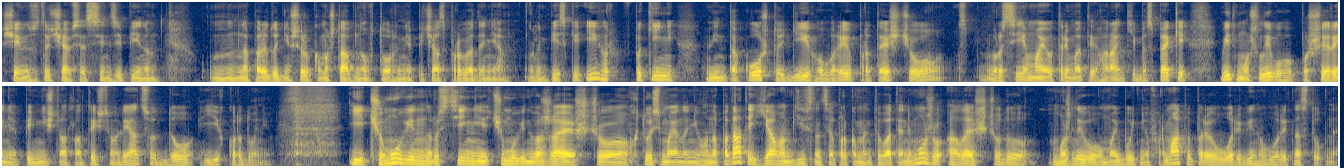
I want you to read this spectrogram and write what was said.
ще він зустрічався з Сінзіпіном, напередодні широкомасштабного вторгнення під час проведення Олімпійських ігор в Пекіні, він також тоді говорив про те, що Росія має отримати гарантії безпеки від можливого поширення Північно-Атлантичного альянсу до їх кордонів. І чому він розцінює, чому він вважає, що хтось має на нього нападати, я вам дійсно це прокоментувати не можу. Але щодо можливого майбутнього формату переговорів, він говорить наступне.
